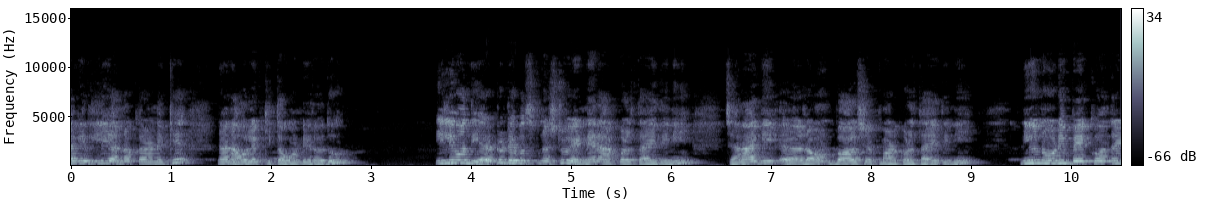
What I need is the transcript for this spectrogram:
ಆಗಿರಲಿ ಅನ್ನೋ ಕಾರಣಕ್ಕೆ ನಾನು ಅವಲಕ್ಕಿ ತೊಗೊಂಡಿರೋದು. ಇಲ್ಲಿ ಒಂದು ಎರಡು ಟೇಬಲ್ ಸ್ಪೂನಷ್ಟು ಎಣ್ಣೆನ ಹಾಕ್ಕೊಳ್ತಾ ಇದ್ದೀನಿ. ಚೆನ್ನಾಗಿ ರೌಂಡ್ ಬಾಲ್ ಶೇಪ್ ಮಾಡ್ಕೊಳ್ತಾ ಇದ್ದೀನಿ. ನೀವು ನೋಡಿ ಬೇಕು ಅಂದರೆ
